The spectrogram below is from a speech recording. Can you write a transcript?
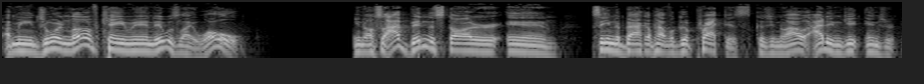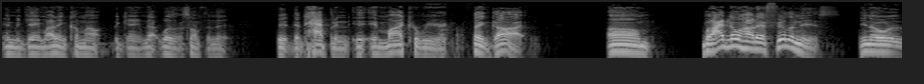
I mean, Jordan Love came in. It was like, whoa, you know. So I've been the starter and seen the backup have a good practice because you know I, I didn't get injured in the game. I didn't come out the game. That wasn't something that that, that happened in, in my career. Thank God. Um, but I know how that feeling is. You know,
